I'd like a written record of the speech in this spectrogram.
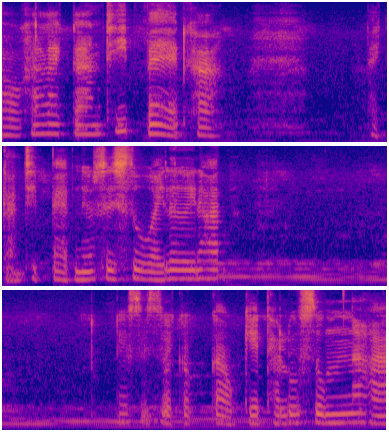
ต่อค่ะรายการที่แปดค่ะ รายการที่แปดเนื้อสวยๆเลยนะคะ เนื้อสวยๆเก่าๆเกตทะลุซุ้มนะคะ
